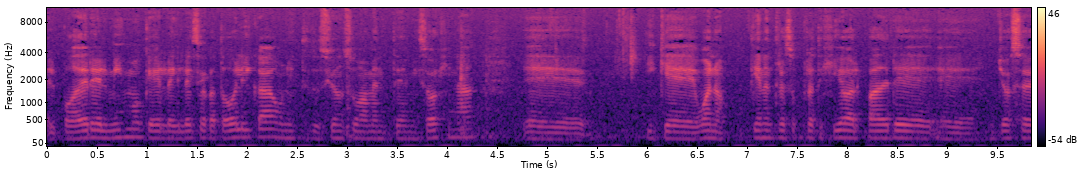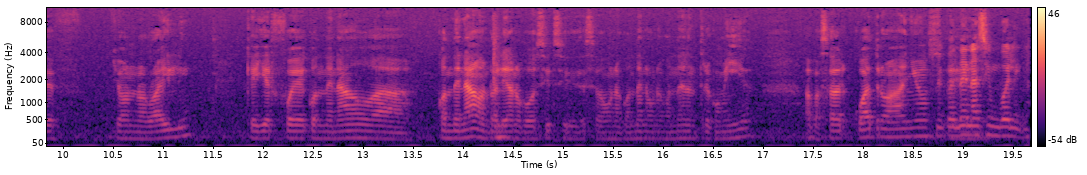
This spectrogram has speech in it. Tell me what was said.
el poder es el mismo que la Iglesia Católica, una institución sumamente misógina y que, bueno, tiene entre sus protegidos al padre eh, Joseph John O'Reilly, que ayer fue condenado a condenado, en realidad no puedo decir si es una condena una condena entre comillas, a pasar cuatro años. Una condena eh, simbólica.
